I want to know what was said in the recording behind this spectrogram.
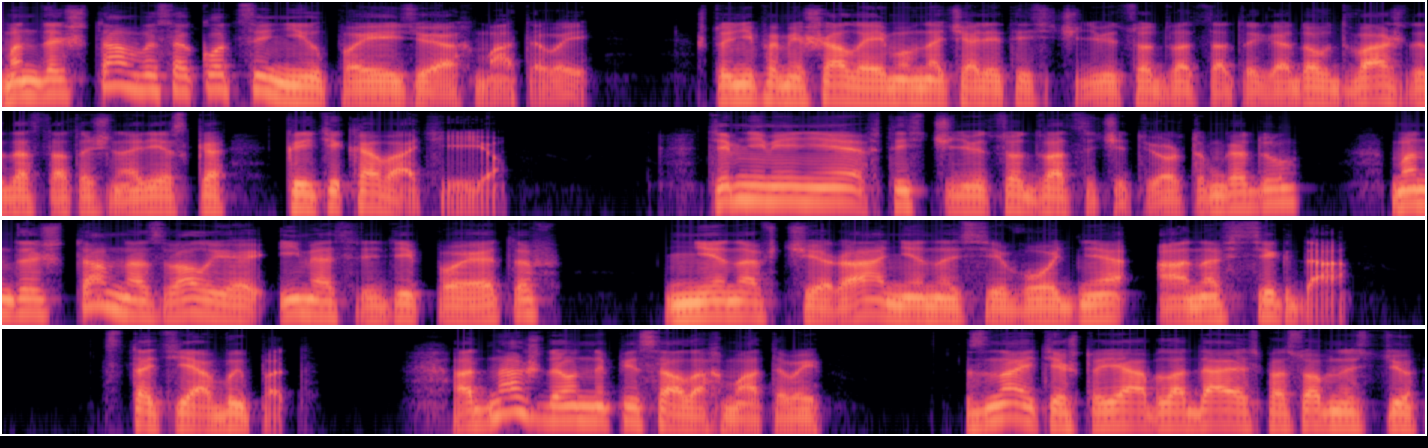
Мандельштам высоко ценил поэзию Ахматовой, что не помешало ему в начале 1920-х годов дважды достаточно резко критиковать ее. Тем не менее, в 1924 году Мандельштам назвал ее имя среди поэтов не на вчера, не на сегодня, а навсегда. Статья «Выпад». Однажды он написал Ахматовой «Знайте, что я обладаю способностью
